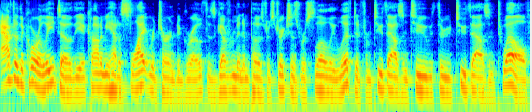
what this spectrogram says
After the Corralito, the economy had a slight return to growth as government imposed restrictions were slowly lifted from 2002 through 2012.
